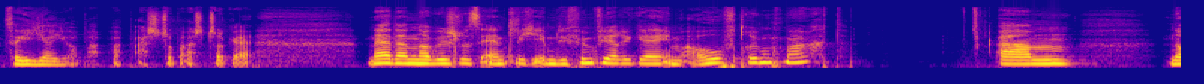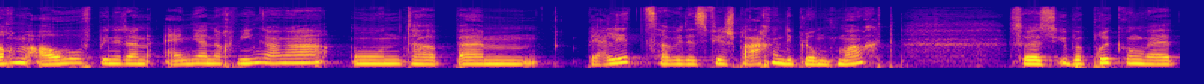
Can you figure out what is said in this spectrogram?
Sag ich, ja, ja, Papa, passt schon, passt schon, gell? Naja, dann habe ich schlussendlich eben die Fünfjährige im Auhof drüben gemacht. Ähm, nach dem Auhof bin ich dann ein Jahr nach Wien gegangen und habe beim Berlitz habe ich das Vier-Sprachen-Diplom gemacht. So als Überbrückung, weil ich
